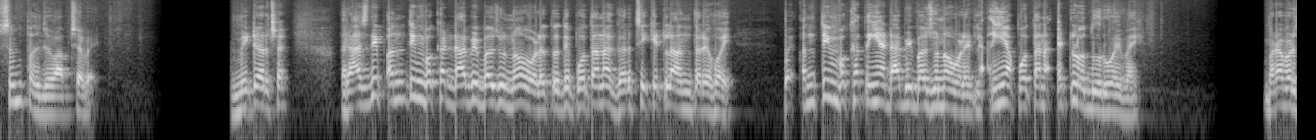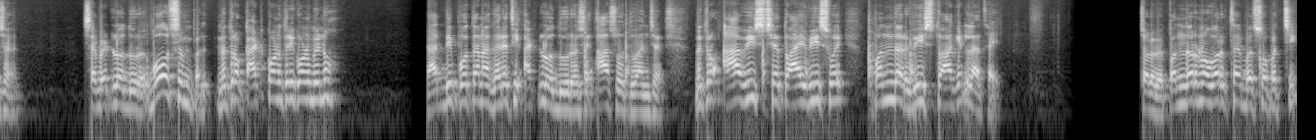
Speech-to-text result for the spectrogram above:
સિમ્પલ જવાબ છે ભાઈ. મીટર છે. રાજદીપ અંતિમ વખત ડાબી બાજુ ન વળે તો તે પોતાના ઘરથી કેટલા અંતરે હોય? ભાઈ, અંતિમ વખત અહીંયા ડાબી બાજુ ન વળે એટલે અહીંયા પોતાના એટલો દૂર હોય ભાઈ. બરાબર છે? સાહેબ, એટલો દૂર હોય. બહુ સિમ્પલ મિત્રો, કાટકોણ ત્રિકોણ બનો રાજદીપ પોતાના ઘરેથી આટલો દૂર હશે. આ શોધવાનું છે. મિત્રો, આ વીસ છે તો આ વીસ હોય. પંદર, વીસ તો આ કેટલા થાય? ચલો ભાઈ પંદર નો વર્ગ થાય બસો પચીસ.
